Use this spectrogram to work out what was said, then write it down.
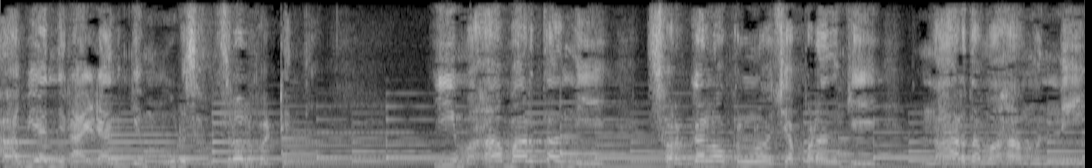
కావ్యాన్ని రాయడానికి మూడు సంవత్సరాలు పట్టింది. ఈ మహాభారతాన్ని స్వర్గలోకంలో చెప్పడానికి నారద మహాముని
